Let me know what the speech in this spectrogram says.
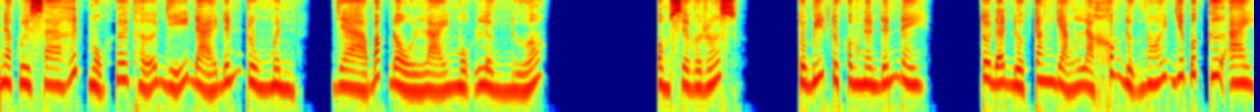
Nagrisa hít một hơi thở vĩ đại đến rùng mình và bắt đầu lại một lần nữa. Ông Severus, tôi biết tôi không nên đến đây Tôi đã được căn dặn là không được nói với bất cứ ai.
